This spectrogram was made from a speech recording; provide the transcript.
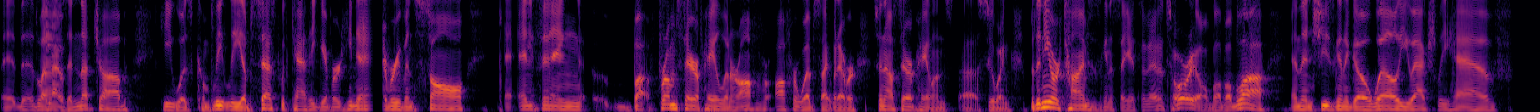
Like I was a nut job. He was completely obsessed with Kathy Gifford. He never even saw anything but from Sarah Palin or off of, off her website, whatever. So now Sarah Palin's uh, suing. But the New York Times is going to say it's an editorial, blah blah blah, and then she's going to go, well, you actually have,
